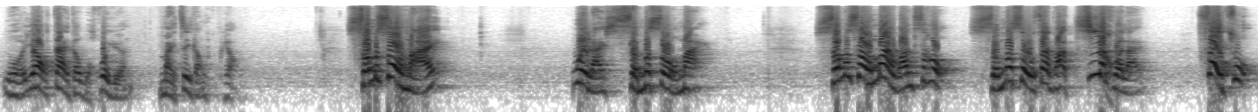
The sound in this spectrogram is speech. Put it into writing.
我要带着我会员买这张股票，什么时候买？未来什么时候卖？什么时候卖完之后，什么时候再把它接回来，再做？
